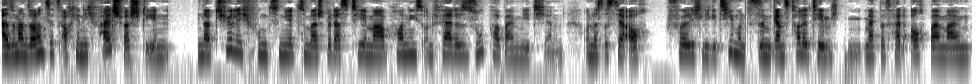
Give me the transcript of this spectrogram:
Also man soll uns jetzt auch hier nicht falsch verstehen. Natürlich funktioniert zum Beispiel das Thema Ponys und Pferde super beim Mädchen. Und das ist ja auch völlig legitim und das sind ganz tolle Themen. Ich merke das halt auch bei meinem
